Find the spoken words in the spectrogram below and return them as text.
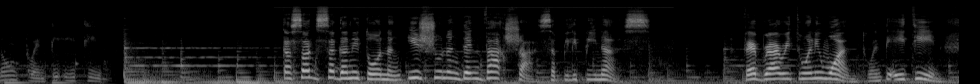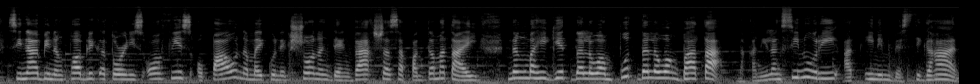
noong 2018. Kasagsagan ito ng issue ng Dengvaxia sa Pilipinas. February 21, 2018, sinabi ng Public Attorney's Office o PAO na may koneksyon ng Dengvaxia sa pagkamatay ng mahigit 22 bata na kanilang sinuri at inimbestigahan.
